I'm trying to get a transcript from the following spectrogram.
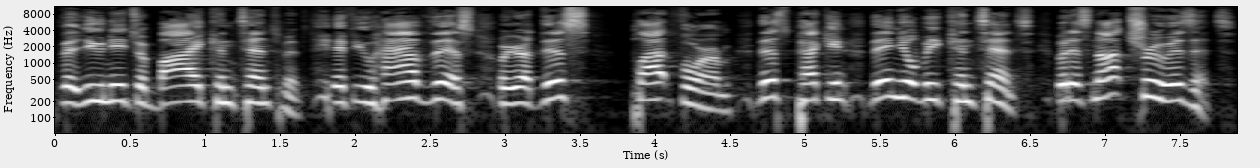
that you need to buy contentment. If you have this, or you're at this platform, this pecking, then you'll be content. But it's not true, is it?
